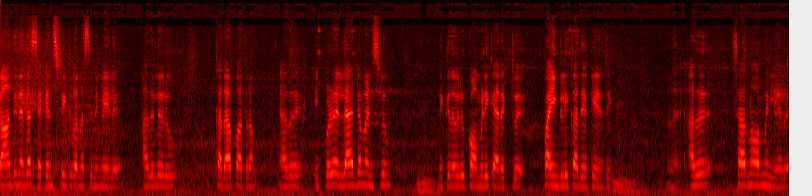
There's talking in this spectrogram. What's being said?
ഗാന്ധിനഗർ സെക്കൻഡ് സ്ട്രീറ്റ് പറഞ്ഞ സിനിമയിൽ അതിലൊരു കഥാപാത്രം. അത് ഇപ്പോഴും എല്ലാവരുടെ മനസ്സിലും നിൽക്കുന്ന ഒരു കോമഡി ക്യാരക്ടർ പൈങ്കിളി കഥയൊക്കെ എഴുതി. അത്. സാറിന് ഓർമ്മയില്ലേ അത്?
